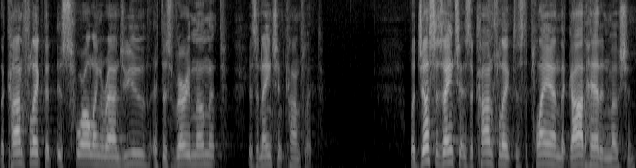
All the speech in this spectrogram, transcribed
The conflict that is swirling around you at this very moment is an ancient conflict. But just as ancient as the conflict is the plan that God had in motion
